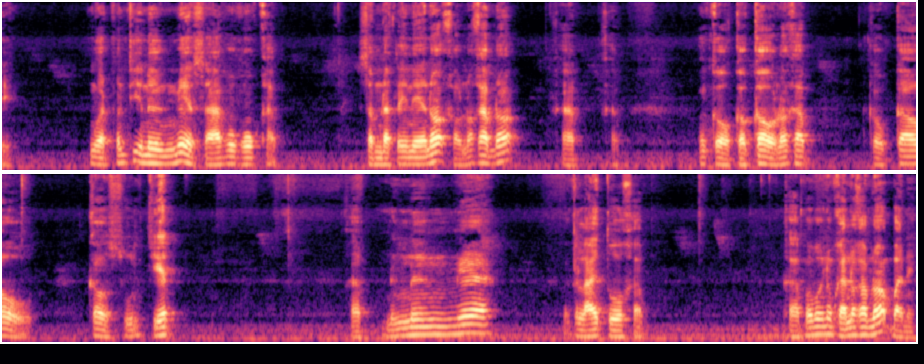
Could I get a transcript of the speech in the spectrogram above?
ขงวดวันที่1เมษายน66ครับสำนักใดแนเนาะเขาเนาะครับเนาะครับครับมันก็เก่าเก่าเนาะครับเก่าเก่าเก้าศูนย์เจ็ดครับหนึ่งหนึ่งเนี่ยมันก็หลายตัวครับ ครับมาเบิ่งน้ำกันเนาะครับเนาะบัดนี้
